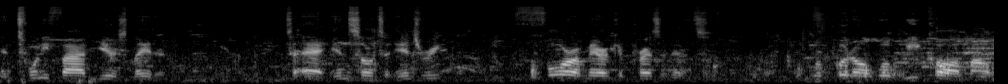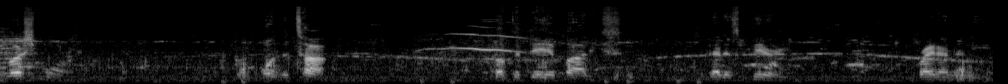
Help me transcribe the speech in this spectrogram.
and 25 years later, to add insult to injury, four American presidents were put on what we call Mount Rushmore on the top of the dead bodies that is buried right underneath.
